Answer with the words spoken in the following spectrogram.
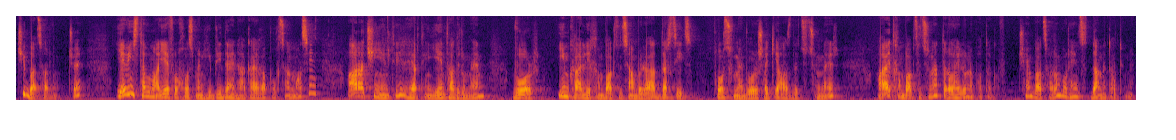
Չի բացառվում, չէ՞։ Եվ ինձ թվում է, երբ որ խոսում են հիբրիդային հակահեղափոխության մասին, առաջին հերթին ենթադրում են որ իմ քայլի խմբակցության վրա դրսից փորձվում են որոշակի ազդեցություններ այդ խմբակցությունը տրոհելու նպատակով։ Չեմ բացառում, որ հենց դա նկատի ունեն։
